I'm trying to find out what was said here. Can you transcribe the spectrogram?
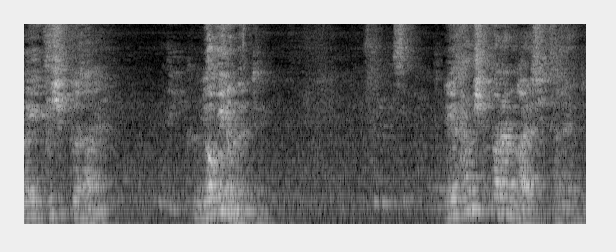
여기 90도잖아요 그럼 여기는 몇 대? 30. 이게 30도라는 거 알 수 있잖아요. 그죠?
